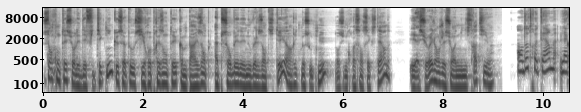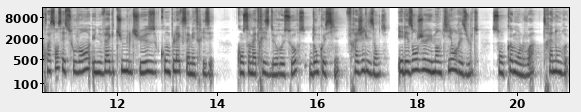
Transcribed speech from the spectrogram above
Sans compter sur les défis techniques que ça peut aussi représenter, comme par exemple absorber des nouvelles entités à un rythme soutenu dans une croissance externe et assurer leur gestion administrative. En d'autres termes, la croissance est souvent une vague tumultueuse, complexe à maîtriser, consommatrice de ressources, donc aussi fragilisante. Et les enjeux humains qui en résultent sont, comme on le voit, très nombreux.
